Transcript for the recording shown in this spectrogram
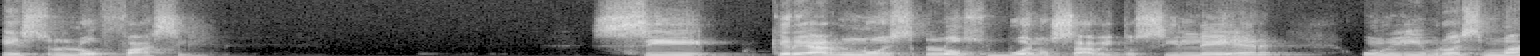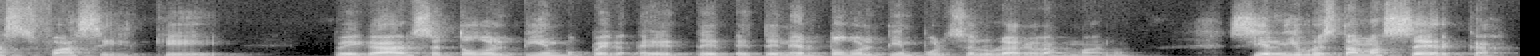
es lo fácil. Si crear los buenos hábitos, si leer un libro es más fácil que pegarse todo el tiempo, eh, eh, tener todo el tiempo el celular en las manos. Si el libro está más cerca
